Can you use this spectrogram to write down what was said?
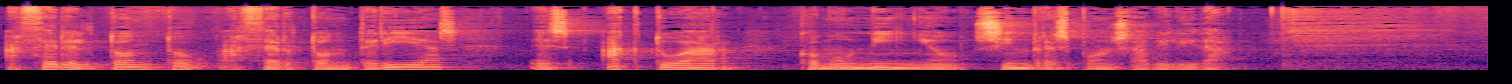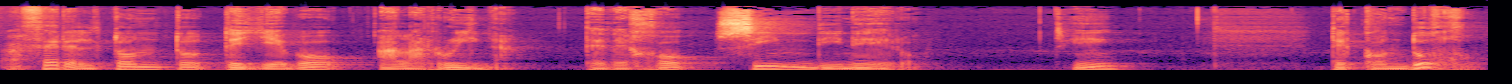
Hacer el tonto, hacer tonterías, es actuar como un niño sin responsabilidad. Hacer el tonto te llevó a la ruina, te dejó sin dinero, ¿sí? Te condujo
